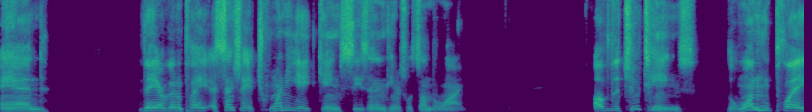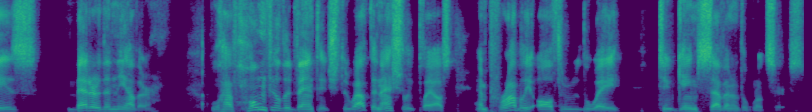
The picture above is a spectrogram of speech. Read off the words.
And they are going to play essentially a 28 game season. And here's what's on the line. Of the two teams, the one who plays better than the other will have home field advantage throughout the National League playoffs and probably all through the way to game seven of the World Series.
